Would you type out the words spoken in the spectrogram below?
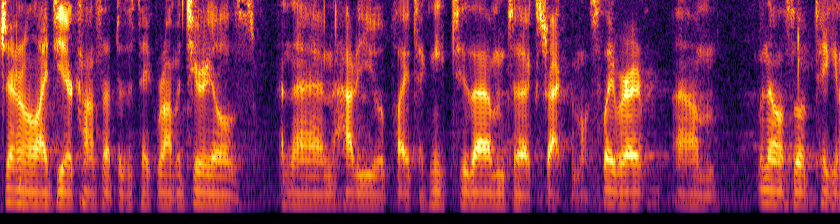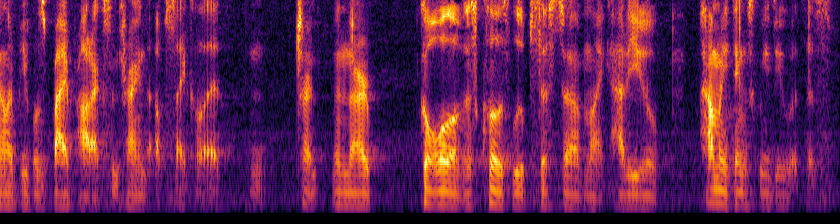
general idea or concept is to take raw materials and then how do you apply technique to them to extract the most flavor, um, and then also taking other people's byproducts and trying to upcycle it. And, try, and our goal of this closed loop system, like how do you, how many things can we do with this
